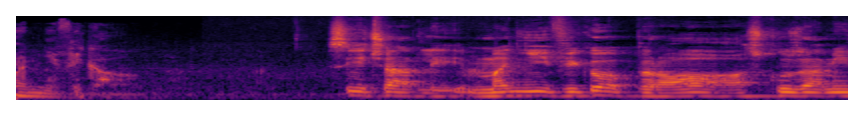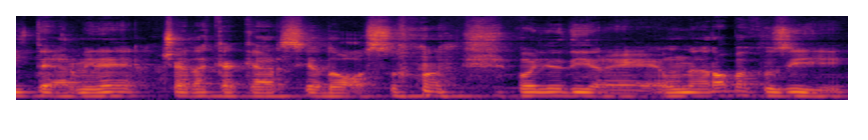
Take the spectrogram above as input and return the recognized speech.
Magnifico. Sì, Charlie, magnifico, però scusami il termine, c'è da caccarsi addosso. Voglio dire, una roba così,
